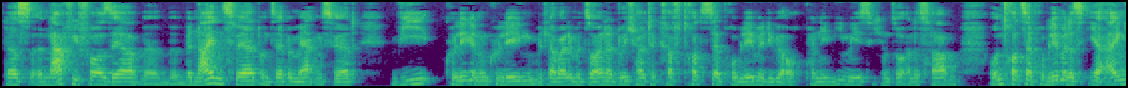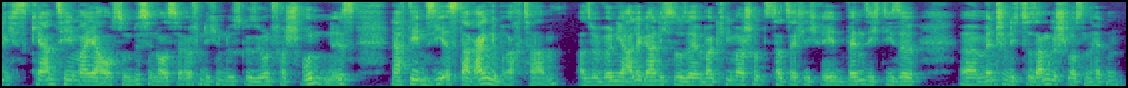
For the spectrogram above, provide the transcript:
das äh, nach wie vor sehr beneidenswert und sehr bemerkenswert, wie Kolleginnen und Kollegen mittlerweile mit so einer Durchhaltekraft trotz der Probleme, die wir auch pandemiemäßig und so alles haben und trotz der Probleme, dass ihr eigentliches Kernthema ja auch so ein bisschen aus der öffentlichen Diskussion verschwunden ist, nachdem sie es da reingebracht haben. Also wir würden ja alle gar nicht so sehr über Klimaschutz tatsächlich reden, wenn sich diese äh, Menschen nicht zusammengeschlossen hätten,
